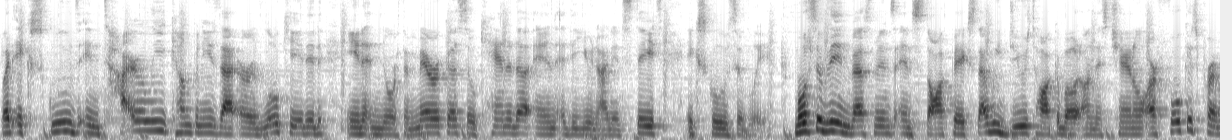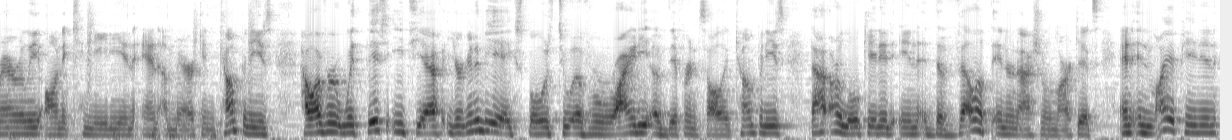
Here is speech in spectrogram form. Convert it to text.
but excludes entirely companies that are located in North America, so Canada and the United States exclusively. Most of the investments and stocks stock picks that we do talk about on this channel are focused primarily on Canadian and American companies. However, with this ETF, you're gonna be exposed to a variety of different solid companies that are located in developed international markets. And in my opinion,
